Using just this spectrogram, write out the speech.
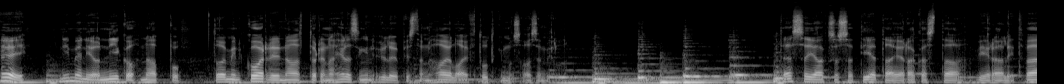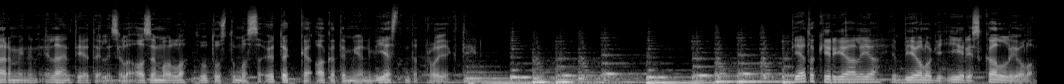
Hei, nimeni on Niko Nappu. Toimin koordinaattorina Helsingin yliopiston High Life-tutkimusasemilla. Tässä jaksossa Tietää ja rakastaa vierailit Värminen eläintieteellisellä asemalla tutustumassa Ötökkä Akatemian viestintäprojektiin. Tietokirjailija ja biologi Iiris Kalliola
